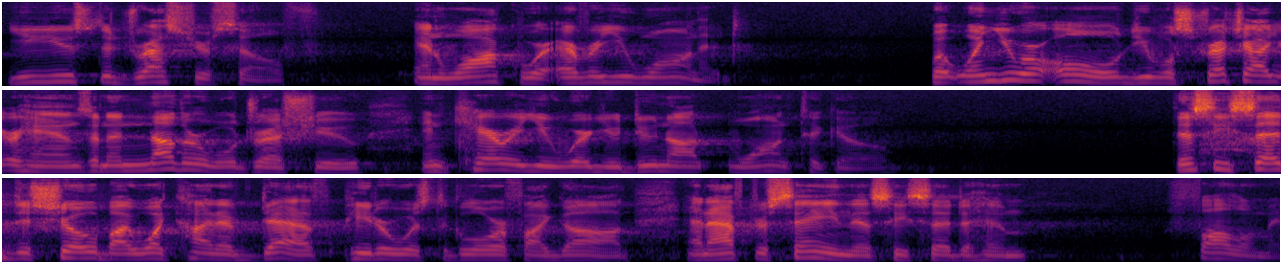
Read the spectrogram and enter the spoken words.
you used to dress yourself and walk wherever you wanted. But when you are old, you will stretch out your hands, and another will dress you and carry you where you do not want to go. This he said to show by what kind of death Peter was to glorify God. And after saying this, he said to him, Follow me.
